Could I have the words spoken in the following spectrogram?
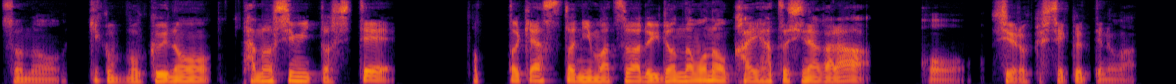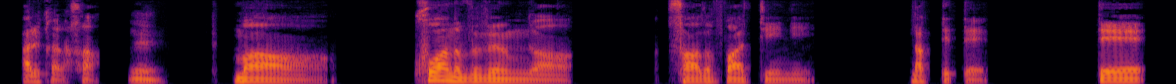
その、結構僕の楽しみとして、ポッドキャストにまつわるいろんなものを開発しながら、こう、収録していくっていうのがあるからさ。うん。まあ、コアの部分がサードパーティーになってて、で、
